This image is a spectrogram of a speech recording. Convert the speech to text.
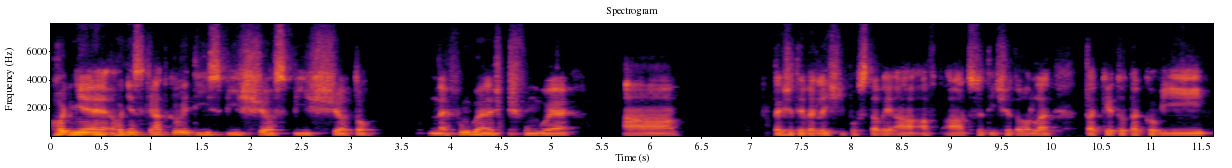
hodně, hodně zkratkovitý, spíš, spíš to nefunguje, než funguje a takže ty vedlejší postavy a, a, a co se týče tohohle, tak je to takový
